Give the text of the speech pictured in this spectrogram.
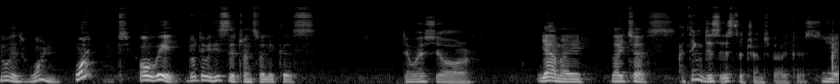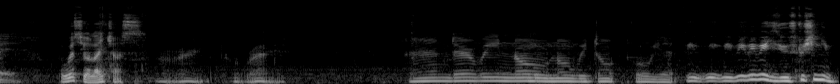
No, there's one. What? Oh, wait. Don't tell me this is the Transvaalicus. Then where's your... Yeah, my Lychas. I think this is the Transvaalicus. Yeah. But where's your Lychas? Alright, alright. And there we... No, no, we don't go yet. Wait, wait, wait, wait, wait. You squishing him.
